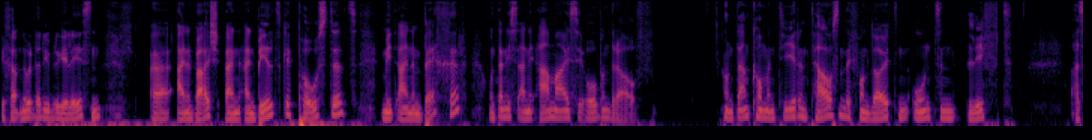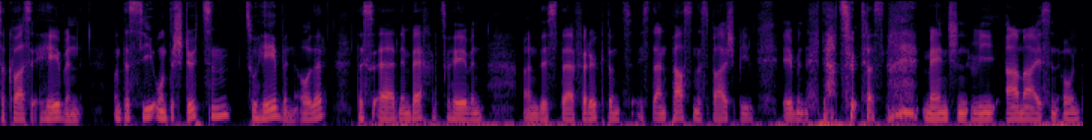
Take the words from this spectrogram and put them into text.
ich habe nur darüber gelesen, äh, ein, ein, ein Bild gepostet mit einem Becher und dann ist eine Ameise obendrauf. Und dann kommentieren tausende von Leuten unten Lift, also quasi heben. Und dass sie unterstützen zu heben, oder? Das, äh, den Becher zu heben. Und ist äh, verrückt und ist ein passendes Beispiel eben dazu, dass Menschen wie Ameisen und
